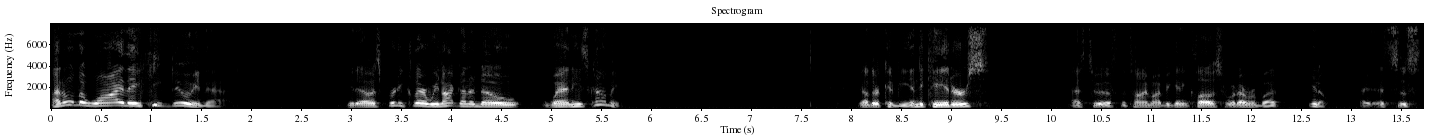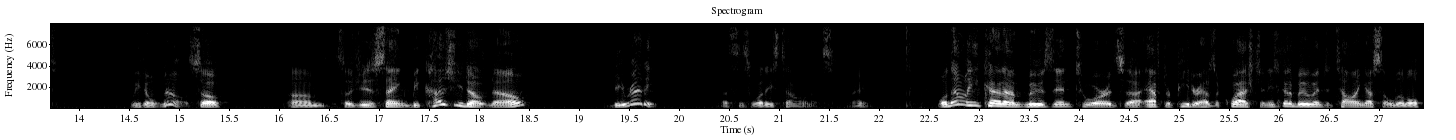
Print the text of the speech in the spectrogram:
I don't know why they keep doing that. You know, it's pretty clear we're not going to know when he's coming. Now, there could be indicators as to if the time might be getting close or whatever, but, you know, it's just, we don't know. So, um, so Jesus is saying, because you don't know, be ready. This is what he's telling us, right? Well, now he kind of moves in towards, uh, after Peter has a question, he's going to move into telling us a little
